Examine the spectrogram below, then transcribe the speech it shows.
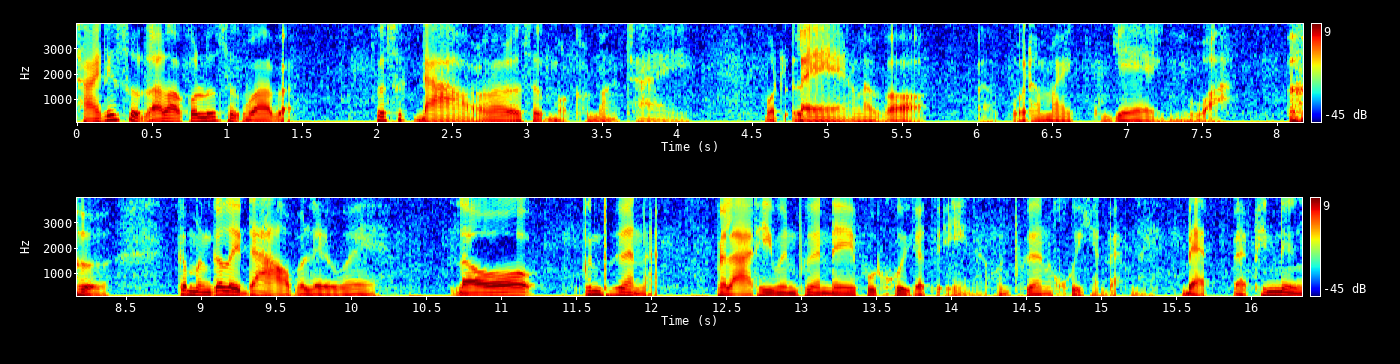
ท้ายที่สุดแล้วเราก็รู้สึกว่าแบบรู้สึกดาวแล้วก็รู้สึกหมดกำลังใจหมดแรงแล้วก็ว่าทำไมกูแย่อย่างนี้วะเออ ก็มันก็เลยดาวไปเลยเว้ยแล้วเพื่อนๆอะ เวลาที่เพื่อนๆได้พูดคุยกับตัวเองอะเพื่อนๆคุยกันแบบไหนแบบแบบที่หนึ่ง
